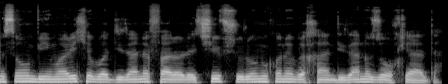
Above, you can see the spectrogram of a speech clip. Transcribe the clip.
مثل اون بیماری که با دیدن فرار چیف شروع می‌کنه به خندیدن و ذوق کردن.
